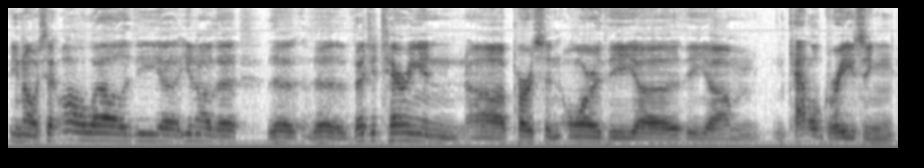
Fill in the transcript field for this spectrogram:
you know say oh well the uh, you know the the the vegetarian uh, person or the uh, the um, cattle grazing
